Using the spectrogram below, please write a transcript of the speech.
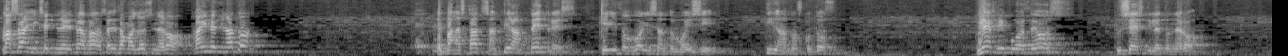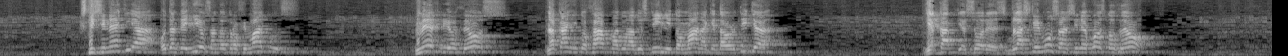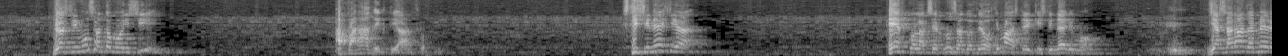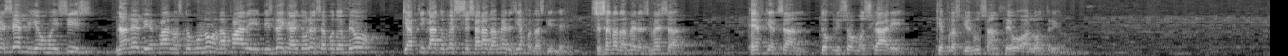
μας άνοιξε την ερυθρά θάλασσα δεν θα μας δώσει νερό. Μα είναι δυνατόν. Επαναστάτησαν πήραν πέτρες και λιθοβόλησαν τον Μωυσή. Πήγαν να τον σκοτώσουν. Μέχρι που ο Θεός τους έστειλε το νερό. Στη συνέχεια όταν τελείωσαν τα τροφιμά τους μέχρι ο Θεός να κάνει το θαύμα του να τους στείλει το μάνα και τα ορτίκια για κάποιες ώρες βλασφημούσαν συνεχώς το Θεό. Βλασφημούσαν το Μωυσή. Απαράδεκτοι άνθρωποι. Στη συνέχεια εύκολα ξεχνούσαν το Θεό θυμάστε εκεί στην έρημο για 40 μέρες έφυγε ο Μωυσής να ανέβει επάνω στο βουνό να πάρει τις 10 εντολές από το Θεό και αυτοί κάτω μέσα σε 40 μέρες, για φανταστείτε, σε 40 μέρες μέσα έφτιαξαν το χρυσό μοσχάρι και προσκυνούσαν Θεό αλότριο.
